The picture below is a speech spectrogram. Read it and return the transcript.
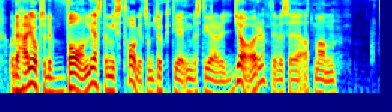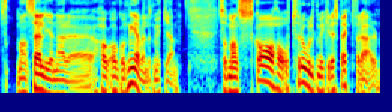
Och det här är också det vanligaste misstaget som duktiga investerare gör, det vill säga att man man säljer när det har, har gått ner väldigt mycket. Så att man ska ha otroligt mycket respekt för det här.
